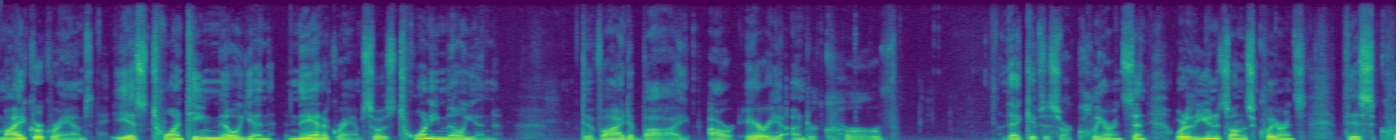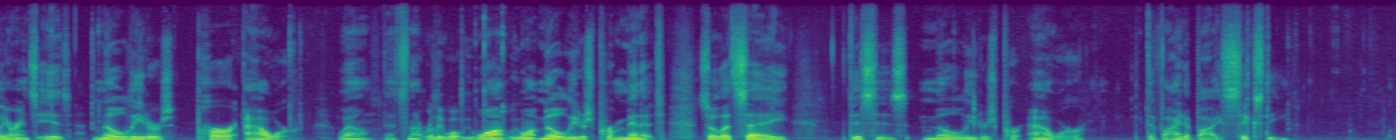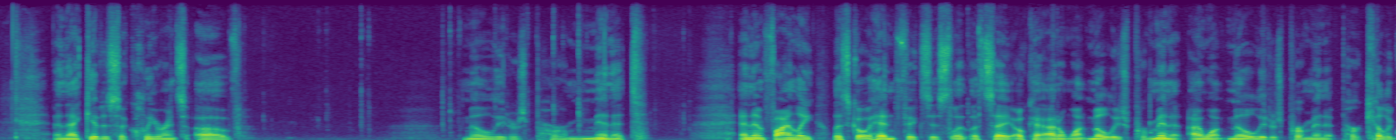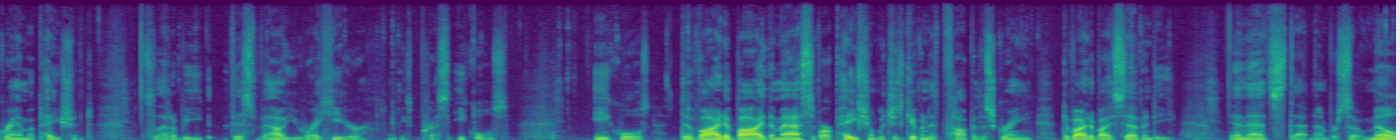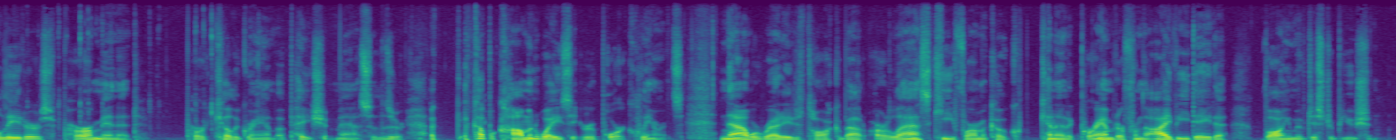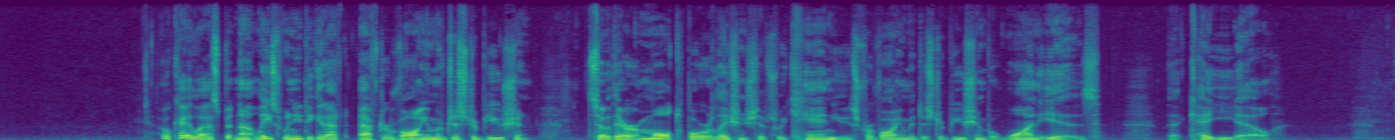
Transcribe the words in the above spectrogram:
micrograms. is 20 million nanograms. So it's 20 million divided by our area under curve. That gives us our clearance. And what are the units on this clearance? This clearance is milliliters per hour. Well, that's not really what we want. We want milliliters per minute. So let's say this is milliliters per hour divided by 60. And that gives us a clearance of milliliters per minute. And then finally, let's go ahead and fix this. Let, us say, okay, I don't want milliliters per minute. I want milliliters per minute per kilogram of patient. So that'll be this value right here. Let me press equals. Equals divided by the mass of our patient, which is given at the top of the screen, divided by 70. And that's that number. So milliliters per minute per kilogram of patient mass. So those are a, a, couple common ways that you report clearance. Now we're ready to talk about our last key pharmacokinetic parameter from the IV data, volume of distribution. Okay, last but not least, we need to get after volume of distribution. So there are multiple relationships we can use for volume of distribution, but one is that KEL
